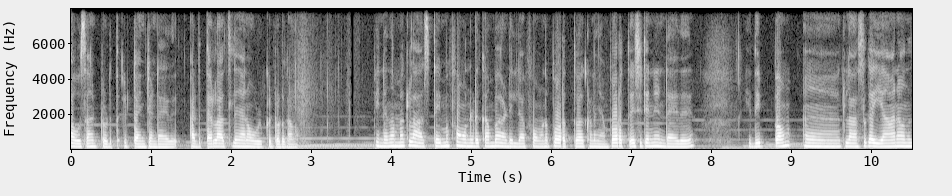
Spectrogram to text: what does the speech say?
ഹൗസാണ് ഇട്ട് കൊടുത്ത് ഇട്ടിട്ടുണ്ടായത് അടുത്ത ക്ലാസ്സിൽ ഞാൻ ഓൾക്ക് ഇട്ട് കൊടുക്കണം. പിന്നെ നമ്മൾ ക്ലാസ് ടൈം ഫോൺ എടുക്കാൻ പാടില്ല. ഫോൺ പുറത്ത് വെക്കണം. ഞാൻ പുറത്ത് വെച്ചിട്ട് തന്നെ ഉണ്ടായത് ഇതിപ്പം ക്ലാസ് കഴിയാനാവുന്ന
